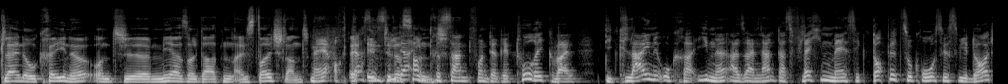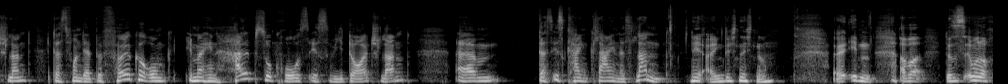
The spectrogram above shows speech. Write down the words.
kleine Ukraine und äh, mehr Soldaten als Deutschland. Naja, auch das äh, ist wieder interessant von der Rhetorik, weil die kleine Ukraine, also ein Land, das flächenmäßig doppelt so groß ist wie Deutschland, das von der Bevölkerung immerhin halb so groß ist wie Deutschland, ähm, das ist kein kleines Land. Nee, eigentlich nicht, ne? Äh, eben, aber das ist immer noch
